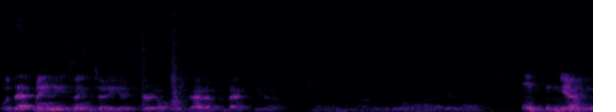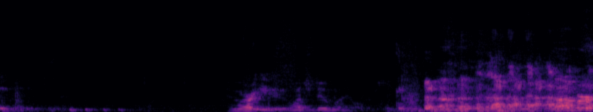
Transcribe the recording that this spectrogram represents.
would that mean anything to you if your elders got up and backed you up? Yeah. Who are you? What'd you do with my elders? Number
